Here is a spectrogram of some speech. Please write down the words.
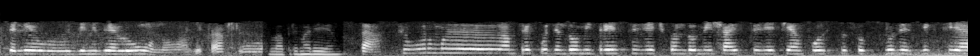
apeleu de nivelul 1, adică cu... La primărie. Da. Și urmă am trecut din 2013 până în 2016, am fost sub jurisdicția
